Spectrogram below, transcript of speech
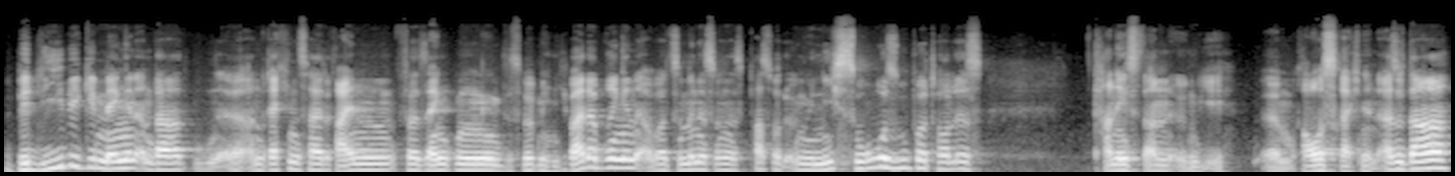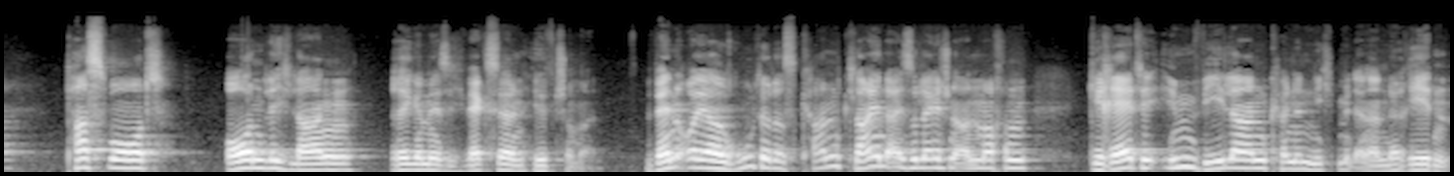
beliebige Mengen an Daten, äh, an Rechenzeit rein versenken. Das wird mich nicht weiterbringen, aber zumindest wenn das Passwort irgendwie nicht so super toll ist, kann ich es dann irgendwie ähm, rausrechnen. Also da Passwort ordentlich lang, regelmäßig wechseln, hilft schon mal. Wenn euer Router das kann, Client Isolation anmachen, Geräte im WLAN können nicht miteinander reden.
